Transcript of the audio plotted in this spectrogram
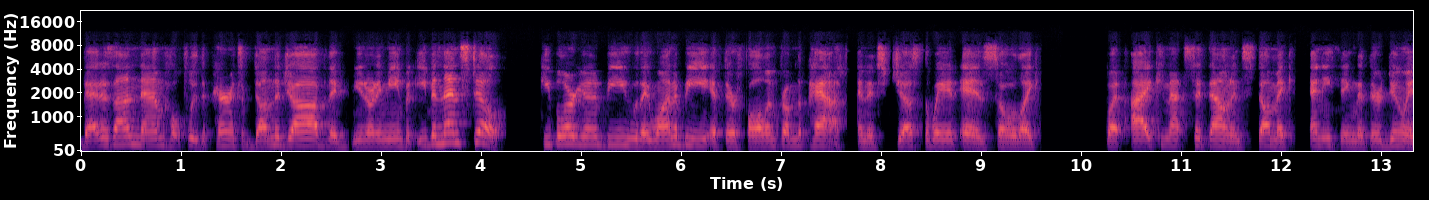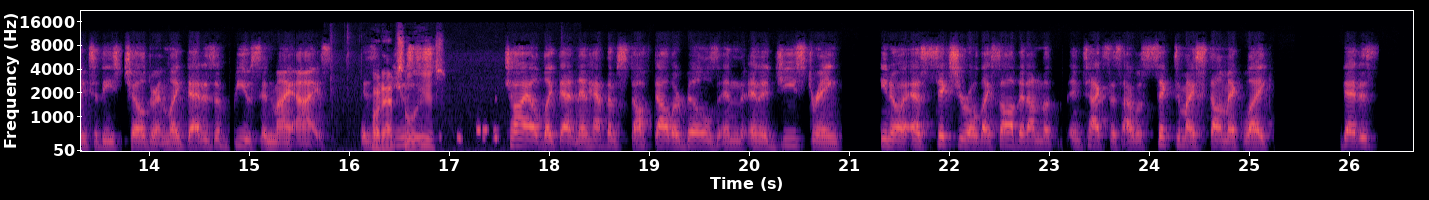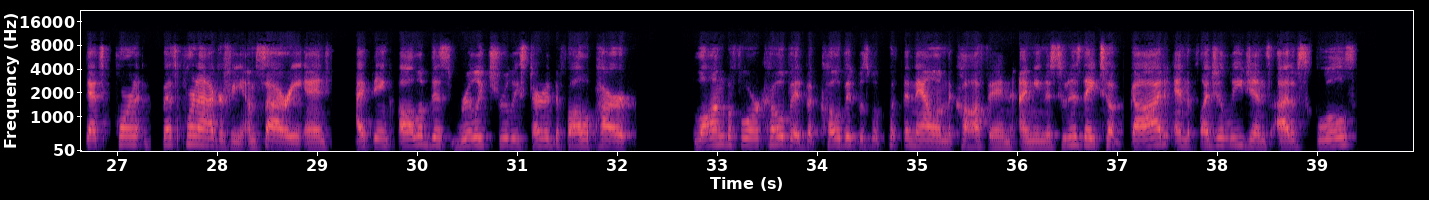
That is on them. Hopefully, the parents have done the job. They, you know what I mean? But even then, still, people are going to be who they want to be if they're fallen from the path. And it's just the way it is. So, like, but I cannot sit down and stomach anything that they're doing to these children. Like, that is abuse in my eyes. It is Oh, it absolutely is. a child like that and then have them stuff dollar bills in, in a G string. You know, as six year old, I saw that on the in Texas. I was sick to my stomach. Like, that is that's porn that's pornography i'm sorry and i think all of this really truly started to fall apart long before covid but covid was what put the nail in the coffin i mean as soon as they took god and the pledge of allegiance out of schools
